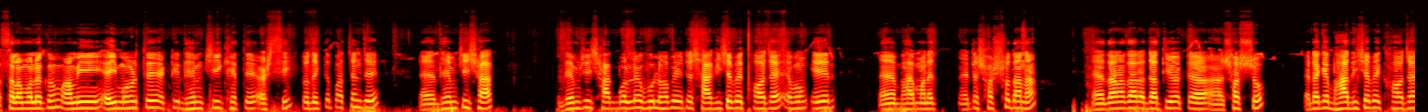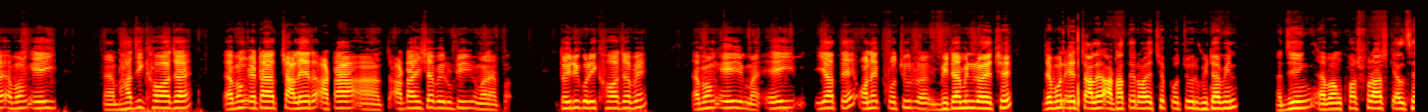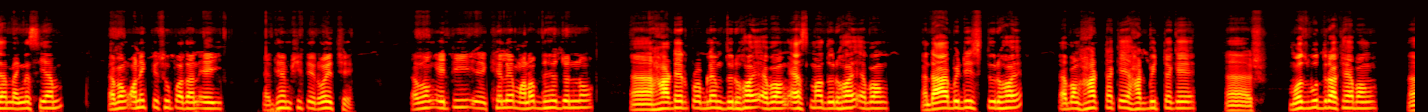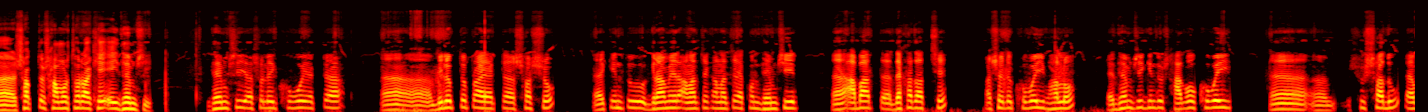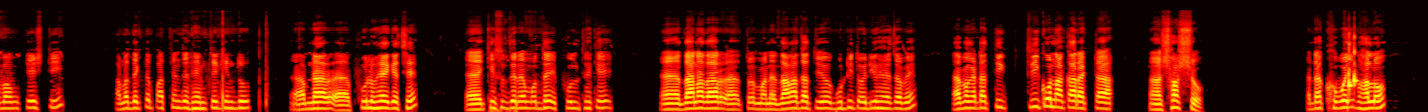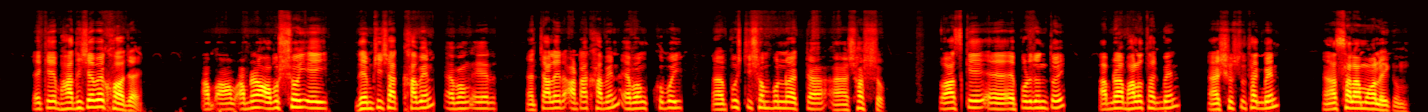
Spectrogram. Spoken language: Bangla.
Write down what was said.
আসসালামু আলাইকুম। আমি এই মুহূর্তে একটি ধেমচি খেতে আসছি। তো দেখতে পাচ্ছেন যে ধেমচি শাক। ধেমচি শাক বললেও ভুল হবে, এটা শাক হিসেবে খাওয়া যায় এবং এর মানে এটা শস্য দানা দানাদার জাতীয় একটা শস্য। এটাকে ভাত হিসেবে খাওয়া যায় এবং এই ভাজি খাওয়া যায় এবং এটা চালের আটা আটা হিসাবে রুটি মানে তৈরি করে খাওয়া যাবে। এবং এই এই ইয়াতে অনেক প্রচুর ভিটামিন রয়েছে। যেমন এর চালের আঠাতে রয়েছে প্রচুর ভিটামিন, জিঙ্ক এবং ফসফরাস, ক্যালসিয়াম, ম্যাগনেসিয়াম এবং অনেক কিছু উপাদান এই ধেমসিতে রয়েছে। এবং এটি খেলে মানবদেহের জন্য হার্টের প্রবলেম দূর হয় এবং অ্যাসমা দূর হয় এবং ডায়াবেটিস দূর হয় এবং হার্টটাকে, হার্টবিটটাকে মজবুত রাখে এবং শক্ত সামর্থ্য রাখে এই ধেমসি। ধেমসি আসলে খুবই একটা বিলুপ্ত প্রায় একটা শস্য। কিন্তু গ্রামের আনাচে কানাচে এখন ধেমসির আবাদ দেখা যাচ্ছে। আসলে খুবই ভালো। ধেমসি কিন্তু শাকও খুবই সুস্বাদু এবং টেস্টি আপনারা দেখতে পাচ্ছেন যে ধেমসি কিন্তু, আপনার ফুল হয়ে গেছে। কিছুদিনের মধ্যে ফুল থেকে দানাদার মানে দানা জাতীয় গুটি তৈরি হয়ে যাবে এবং এটা ত্রি- ত্রিকোণ আকার একটা শস্য। এটা খুবই ভালো। একে ভাত হিসেবে খাওয়া যায়। আপ- আপ- আপনারা অবশ্যই এই ধেমচি শাক খাবেন এবং এর চালের আটা খাবেন এবং খুবই পুষ্টিসম্পন্ন একটা শস্য। তো আজকে, এ পর্যন্তই। আপনারা ভালো থাকবেন সুস্থ থাকবেন। আসসালামু আলাইকুম।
